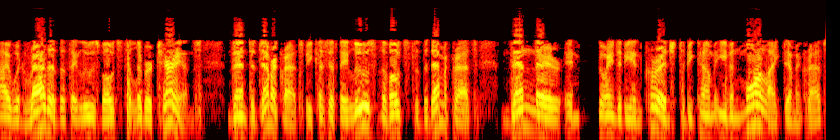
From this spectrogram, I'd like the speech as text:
I would rather that they lose votes to libertarians than to Democrats, because if they lose the votes to the Democrats, then they're in, going to be encouraged to become even more like Democrats.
